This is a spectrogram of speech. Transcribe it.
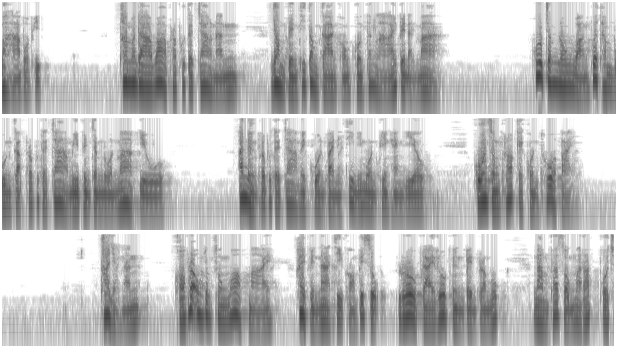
มหาบพิตรธรรมดาว่าพระพุทธเจ้านั้น ย่อมเป็นที่ต้องการของคนทั้งหลายเป็นอันมาก ผู้จำนงหวังเพื่อทำบุญกับพระพุทธเจ้ามีเป็นจำนวนมากอยู่ อันหนึ่งพระพุทธเจ้าไม่ควรไปในที่นิมนต์เพียงแห่งเดียว ควรสงเคราะห์แก่คนทั่วไป ถ้าอย่างนั้นขอพระองค์จงทรงมอบหมายให้เป็นหน้าที่ของพิสุรูปใดรูปหนึ่งเป็นประมุขนำพระสงฆ์มารับโภช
